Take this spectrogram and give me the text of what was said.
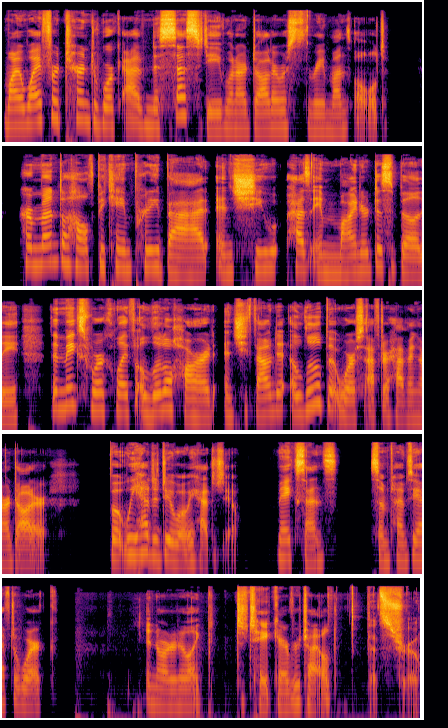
My wife returned to work out of necessity when our daughter was three months old. Her mental health became pretty bad, and she has a minor disability that makes work life a little hard, and she found it a little bit worse after having our daughter. But we had to do what we had to do. Makes sense. Sometimes you have to work in order to like to take care of your child. That's true.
